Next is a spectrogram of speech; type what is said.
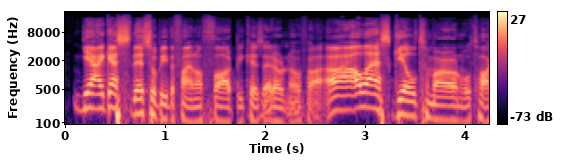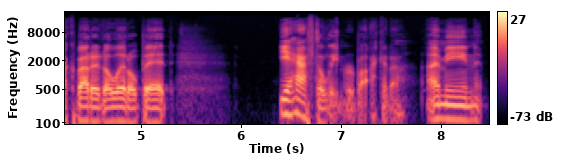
Yeah, I guess this will be the final thought because I don't know if I, I'll ask Gil tomorrow and we'll talk about it a little bit. You have to lean Rybakina. I mean,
